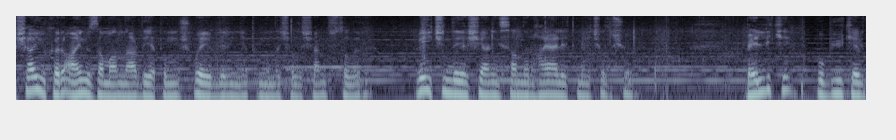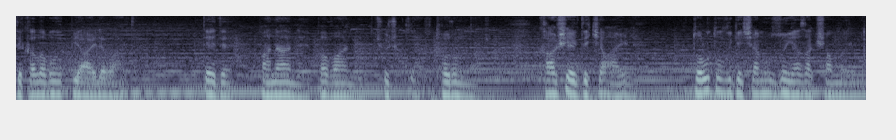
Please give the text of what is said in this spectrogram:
Aşağı yukarı aynı zamanlarda yapılmış bu evlerin yapımında çalışan ustaları ve içinde yaşayan insanları hayal etmeye çalışıyorum. Belli ki bu büyük evde kalabalık bir aile vardı. Dede, anneanne, babaanne, çocuklar, torunlar, karşı evdeki aile, dolu dolu geçen uzun yaz akşamlarını,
